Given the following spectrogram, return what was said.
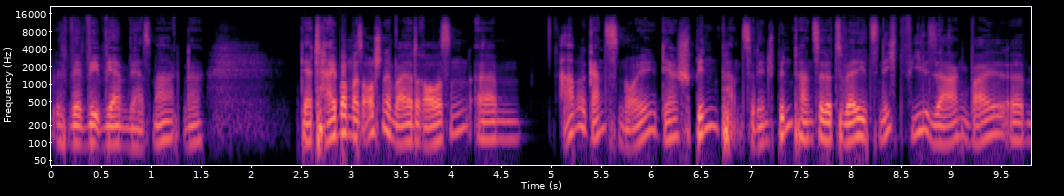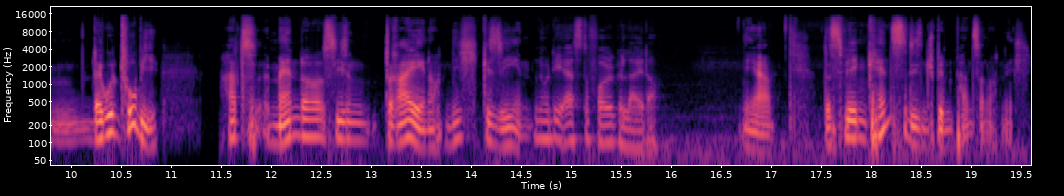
wer, wer, wer es mag, ne? Der Bomber ist auch schon eine Weile draußen, ähm, aber ganz neu der Spinnpanzer. Den Spinnpanzer, dazu werde ich jetzt nicht viel sagen, weil ähm, der gute Tobi hat Mando Season 3 noch nicht gesehen. Nur die erste Folge leider. Ja, deswegen kennst du diesen Spinnpanzer noch nicht.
